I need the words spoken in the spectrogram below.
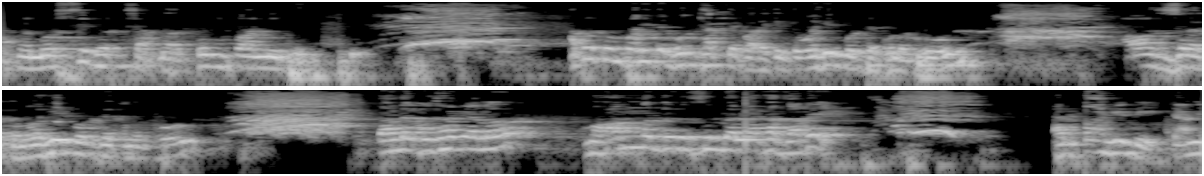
আপনার মসজিদ হচ্ছে আপনার কোম্পানি ভিত্তিক আপনার কোম্পানিতে ভুল থাকতে পারে, কিন্তু ওহির মধ্যে কোনো ভুল ওহির মধ্যে কোনো ভুল তাহলে বোঝা গেল মোহাম্মদ রসুল্লাহ লেখা যাবে? একদম আগে দিই আমি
